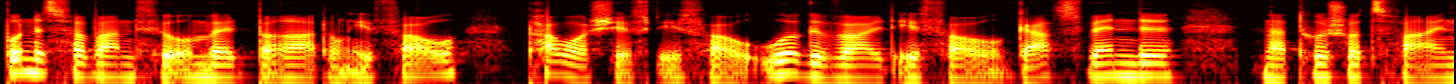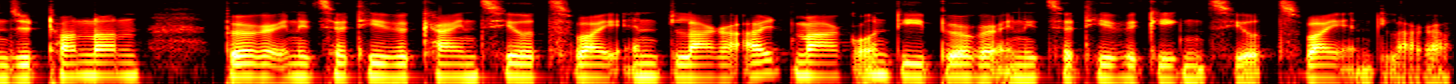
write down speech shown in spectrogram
Bundesverband für Umweltberatung e.V., PowerShift e.V., Urgewalt e.V., Gaswende, Naturschutzverein Südtondern, Bürgerinitiative Kein CO2-Endlager Altmark und die Bürgerinitiative gegen CO2-Endlager.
